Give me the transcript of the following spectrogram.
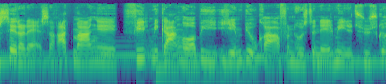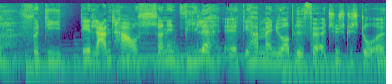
sætter der altså ret mange øh, film i gang op i, i hjembiografen hos den almene tysker, fordi det landhaus, sådan en villa, øh, det har man jo oplevet før i tysk historie,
